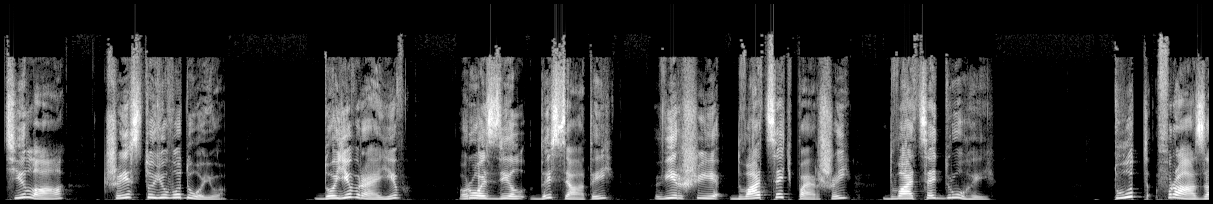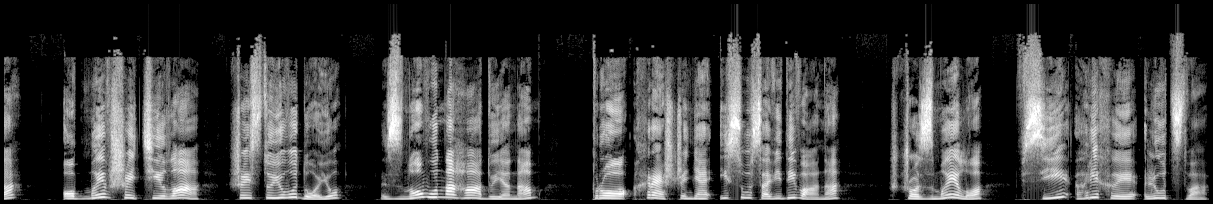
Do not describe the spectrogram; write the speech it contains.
тіла чистою водою. До євреїв, розділ 10, вірші 21, 22. Тут фраза, обмивши тіла чистою водою, знову нагадує нам про хрещення Ісуса від Івана, що змило всі гріхи людства.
